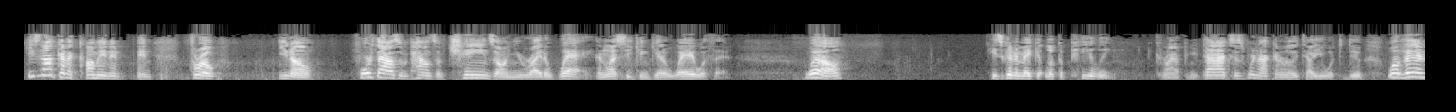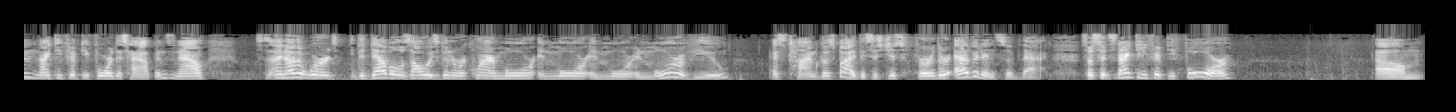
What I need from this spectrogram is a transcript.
He's not going to come in and, and throw, you know, 4,000 pounds of chains on you right away, unless he can get away with it. Well, he's going to make it look appealing. You can write up your taxes. We're not going to really tell you what to do. Well, then, 1954, this happens. Now, in other words, the devil is always going to require more and more and more and more of you as time goes by. This is just further evidence of that. So since 1954, um,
